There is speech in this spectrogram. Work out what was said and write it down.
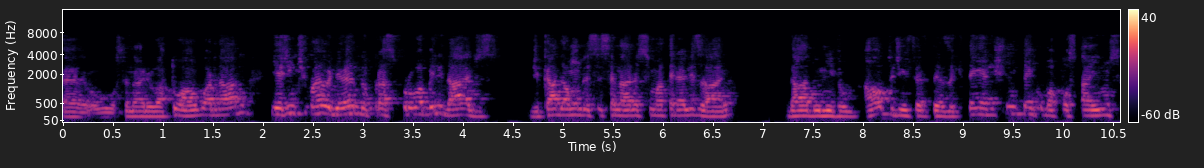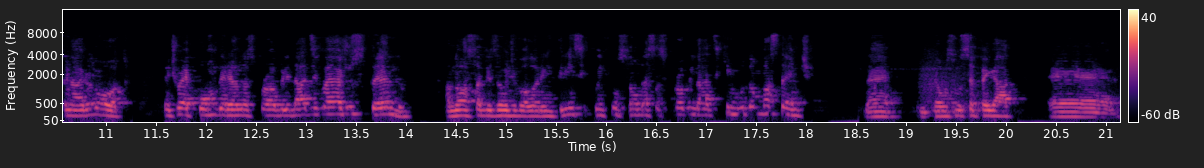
é, o cenário atual guardado e a gente vai olhando para as probabilidades de cada um desses cenários se materializarem, dado o nível alto de incerteza que tem, a gente não tem como apostar em um cenário ou no outro. A gente vai ponderando as probabilidades e vai ajustando a nossa visão de valor intrínseco em função dessas probabilidades que mudam bastante. Né? Então, se você pegar é,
